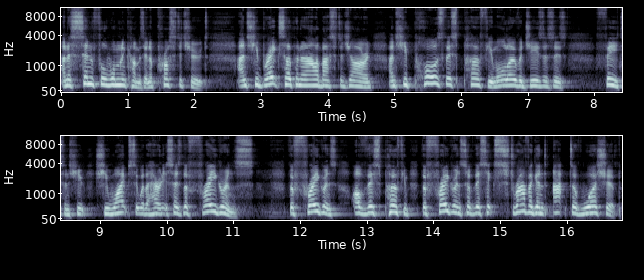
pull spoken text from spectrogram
And a sinful woman comes in, a prostitute, and she breaks open an alabaster jar and, and she pours this perfume all over Jesus' feet and she, she wipes it with her hair. And it says, The fragrance, the fragrance of this perfume, the fragrance of this extravagant act of worship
